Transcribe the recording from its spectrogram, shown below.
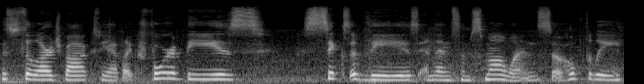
this is the large box. We have like four of these, six of these, and then some small ones. So hopefully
